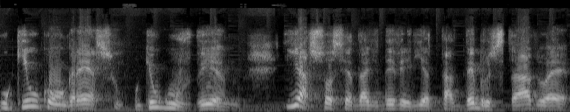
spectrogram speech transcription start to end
O que o Congresso, o que o governo e a sociedade deveria estar debruçado é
